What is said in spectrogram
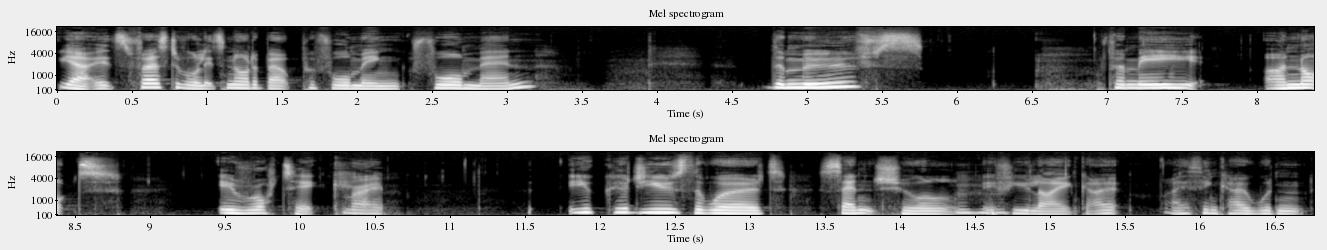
yeah, it's first of all, it's not about performing for men. The moves for me are not erotic. Right. You could use the word sensual mm-hmm. if you like. I I think I wouldn't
